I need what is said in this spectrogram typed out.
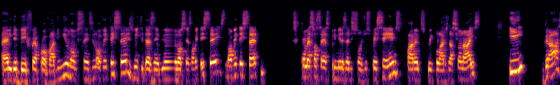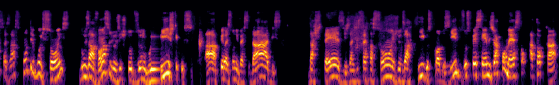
a LDB foi aprovada em 1996, 20 de dezembro de 1996, 97, começam a sair as primeiras edições dos PCMs, Parâmetros Curriculares Nacionais, e graças às contribuições dos avanços dos estudos linguísticos ah, pelas universidades, das teses, das dissertações, dos artigos produzidos, os PCNs já começam a tocar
